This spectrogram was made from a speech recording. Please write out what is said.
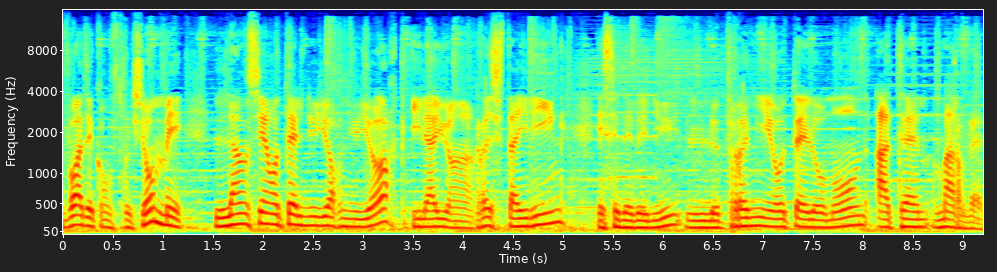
voie de construction, mais l'ancien hôtel New York, New York, il a eu un restyling et c'est devenu le premier hôtel au monde à thème Marvel.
